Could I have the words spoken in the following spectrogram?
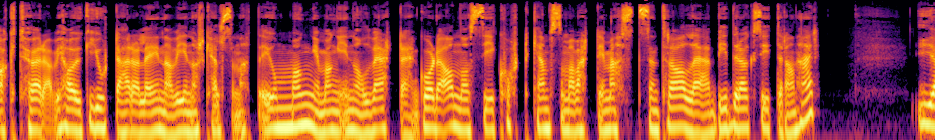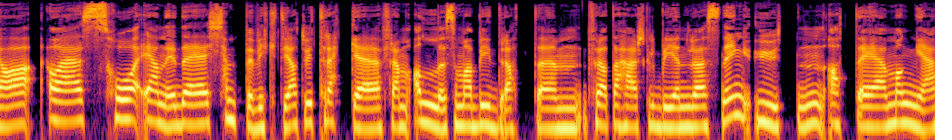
aktører. Vi har jo ikke gjort det her alene, vi i Norsk Helsenett. Det er jo mange, mange involverte. Går det an å si kort hvem som har vært de mest sentrale bidragsyterne her? Ja, og jeg er så enig. Det er kjempeviktig at vi trekker frem alle som har bidratt um, for at dette skulle bli en løsning. Uten at det er mange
